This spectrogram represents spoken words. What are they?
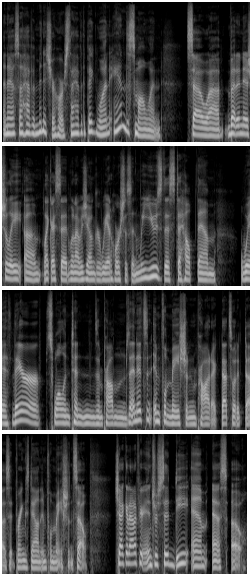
and I also have a miniature horse. I have the big one and the small one. So, uh, but initially, um, like I said, when I was younger, we had horses and we used this to help them with their swollen tendons and problems. And it's an inflammation product. That's what it does. It brings down inflammation. So, check it out if you're interested. DMSO.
